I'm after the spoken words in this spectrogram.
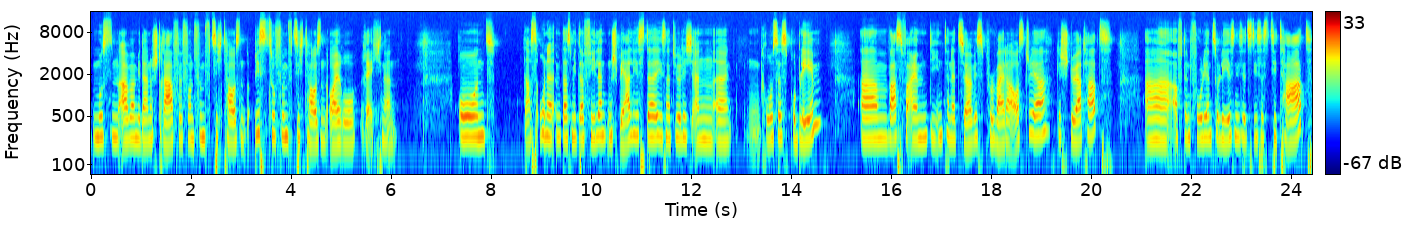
mussten aber mit einer Strafe von 50.000 bis zu 50.000 Euro rechnen. Und das, ohne, das mit der fehlenden Sperrliste ist natürlich ein äh, großes Problem, ähm, was vor allem die Internet Service Provider Austria gestört hat. Äh, auf den Folien zu lesen ist jetzt dieses Zitat.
